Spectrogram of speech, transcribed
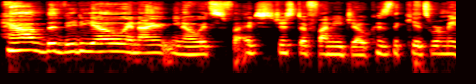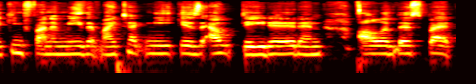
have the video and i you know it's it's just a funny joke because the kids were making fun of me that my technique is outdated and all of this but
